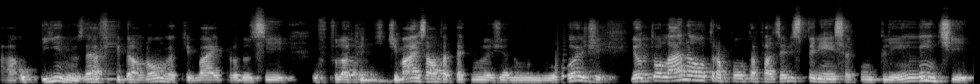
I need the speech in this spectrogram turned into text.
a, o pinus, né? A fibra longa que vai produzir o fluff de, de mais alta tecnologia no mundo hoje. E eu estou lá na outra ponta fazendo experiência com o cliente,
